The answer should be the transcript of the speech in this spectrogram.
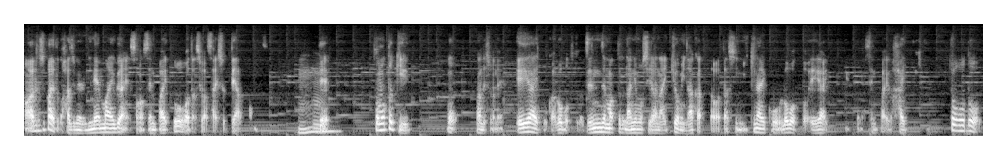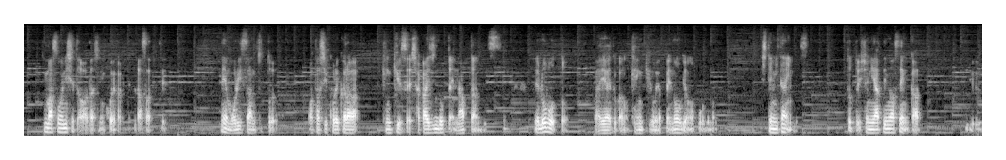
RG パイロット始める2年前ぐらいにその先輩と私は最初出会ったんです。うんで、その時も、なんでしょうね、AI とかロボットとか全然全く何も知らない、興味なかった私にいきなりこう、ロボット、AI っていう先輩が入ってきて、ちょうど暇そうにしてた私に声かけてくださって、ね、森さん、ちょっと私これから研究生、社会人ドクターになったんです。で、ロボット、AI とかの研究をやっぱり農業の方でもしてみたいんです。ちょっと一緒にやってみませんか？っていう。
